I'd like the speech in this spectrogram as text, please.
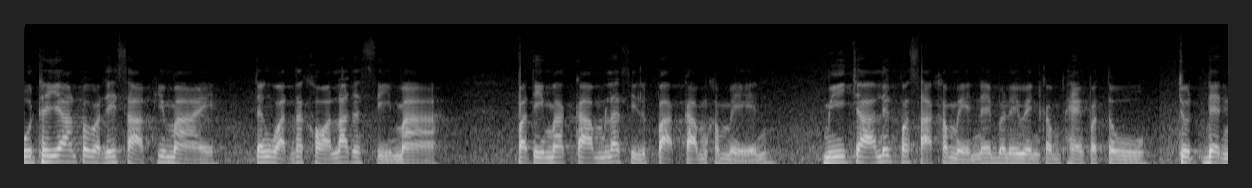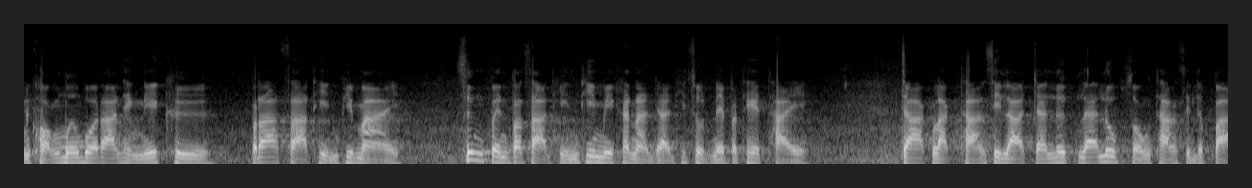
อุทยานประวัติศาสตร์พิมาย จังหวัดนครราชสีมาประติมากรรมและศิลปกรรมเขมร มีจารึกภาษาเขมรในบริเวณกำแพงประตู จุดเด่นของเมืองโบราณแห่งนี้คือ ปราสาทหินพิมาย ซึ่งเป็นปราสาทหินที่มีขนาดใหญ่ที่สุดในประเทศไทย จากหลักฐานศิลาจารึกและรูปทรงทางศิลปะ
